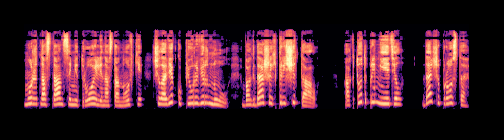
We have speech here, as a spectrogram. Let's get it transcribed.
Может, на станции метро или на остановке. Человек купюры вернул. Богдаша их пересчитал. А кто-то приметил. Дальше просто.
